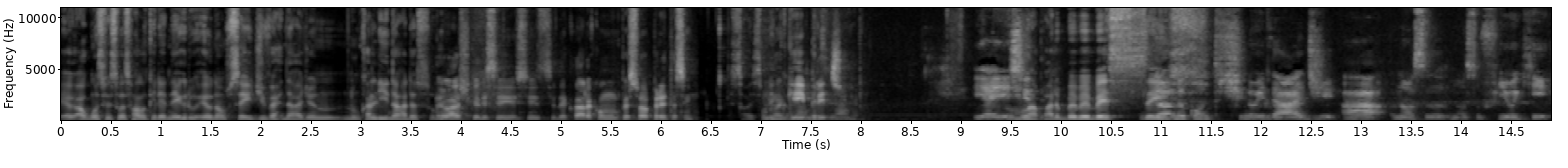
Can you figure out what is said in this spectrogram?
eu- algumas pessoas falam que ele é negro, eu não sei, de verdade, eu nu- nunca li nada sobre. Eu acho que ele se, se, se declara como uma pessoa preta, assim. Só Uma gay pretinha. E aí, Vamos gente- lá para o BBB 6. Dando continuidade ao nosso, nosso fio aqui.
